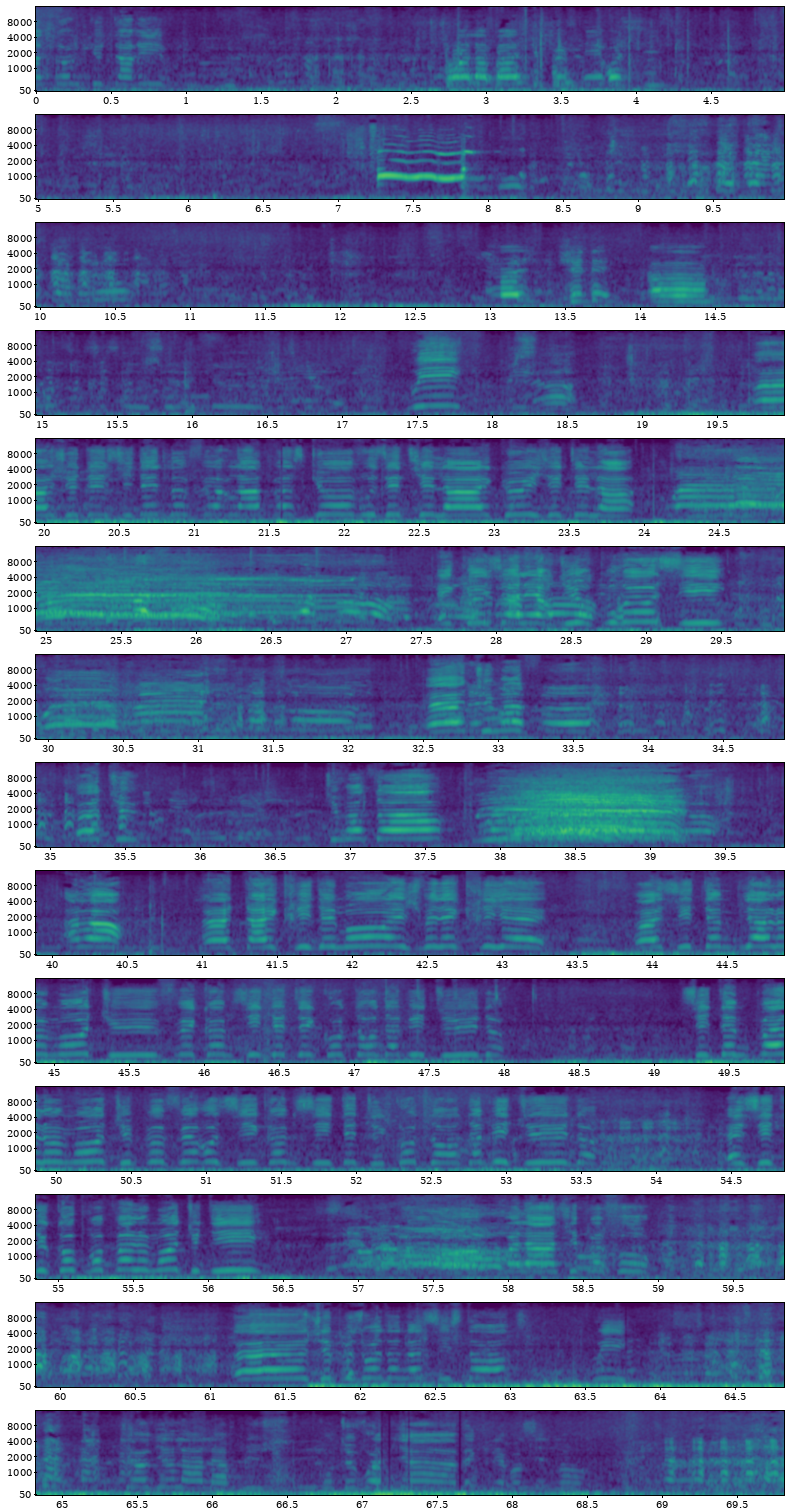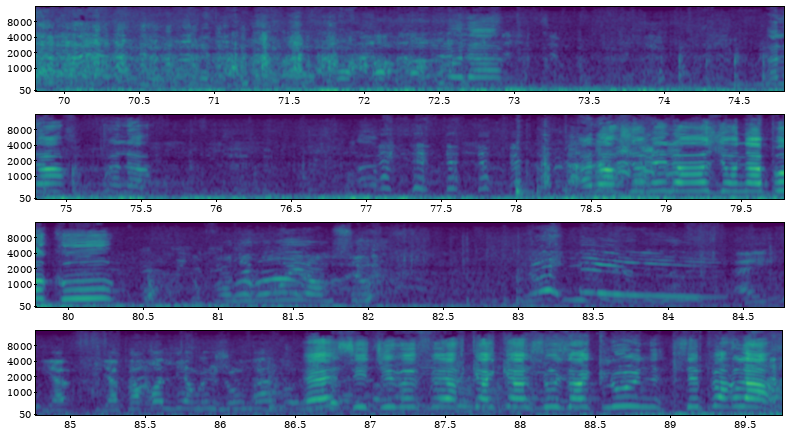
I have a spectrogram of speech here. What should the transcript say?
attendre que t'arrives. Toi là-bas, tu peux venir aussi. Euh, j'ai des... Euh... Oui Euh, J'ai décidé de le faire là parce que vous étiez là et qu'ils étaient là. Et que ça a l'air dur pour eux aussi. Eh, tu m'entends Euh, tu... Tu m'entends? Oui Alors, euh, t'as écrit des mots et je vais les crier. Euh, si t'aimes bien le mot, tu fais comme si t'étais content d'habitude. Si t'aimes pas le mot, tu peux faire aussi comme si t'étais content d'habitude. Et si tu comprends pas le mot, tu dis. Voilà, c'est pas faux. Euh, j'ai besoin d'une assistante. Oui. Tiens, viens là, là, plus. Qu'on te voit bien avec les renseignements. Voilà. Alors, voilà. Alors je mélange, il y en a beaucoup. Ils font du bruit en dessous. Il n'y a, pas le droit de lire le journal. Et si tu veux faire caca sous un clown, c'est par là.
